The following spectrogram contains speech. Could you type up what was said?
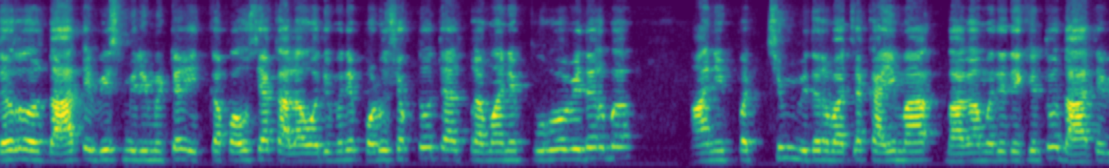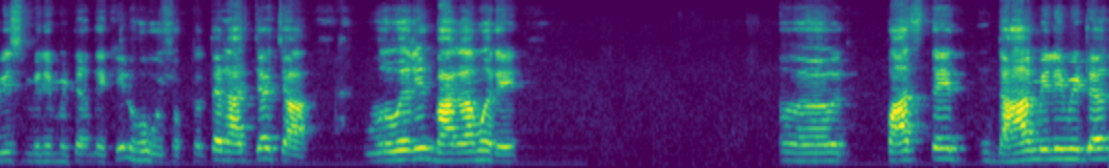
दररोज दहा ते वीस मिलीमीटर इतका पाऊस या कालावधीमध्ये पडू शकतो. त्याचप्रमाणे पूर्व विदर्भ आणि पश्चिम विदर्भाच्या काही मा- भागामध्ये देखील तो दहा ते वीस मिलीमीटर देखील होऊ शकतो. तर राज्याच्या उर्वरित भागामध्ये पाच ते दहा मिलीमीटर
